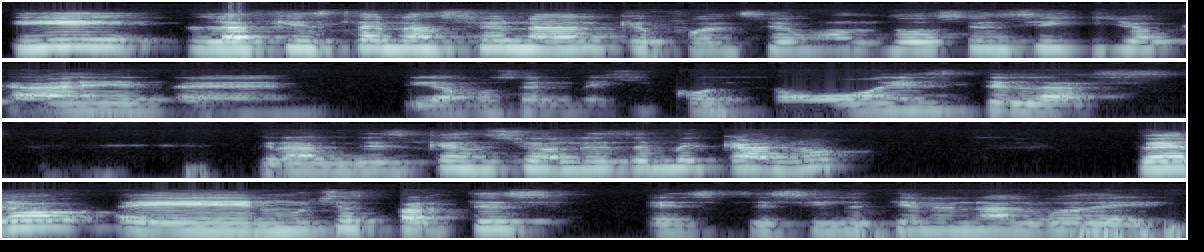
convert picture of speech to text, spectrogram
Y La Fiesta Nacional, que fue el segundo sencillo acá en, eh, digamos, en México, no es de las grandes canciones de Mecano, pero eh, en muchas partes este, sí le tienen algo de,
